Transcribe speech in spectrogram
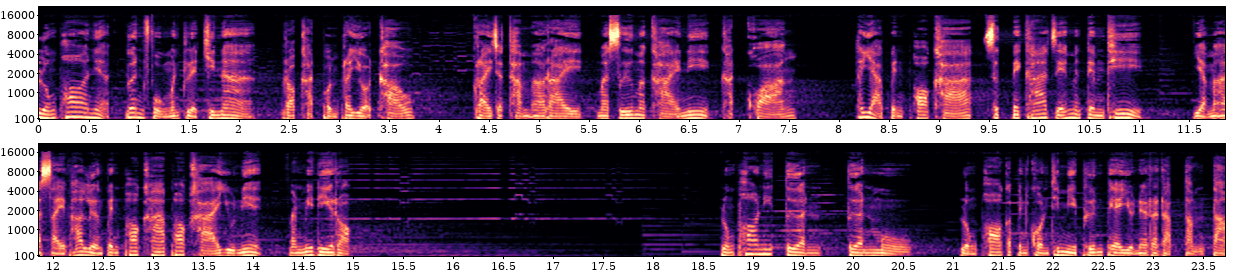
หลวงพ่อเนี่ยเพื่อนฝูงมันเกลียดขี้หน้า เพราะขัดผลประโยชน์เขา ใครจะทำอะไรมาซื้อมาขายนี่ขัดขวาง ถ้าอยากเป็นพ่อค้าศึกไปค้าเสียให้มันเต็มที่ อย่ามาอาศัยผ้าเหลืองเป็นพ่อค้าพ่อขายอยู่เนี่ยมันไม่ดีหรอก หลวงพ่อนี่เตือน เตือนหมู่ หลวงพ่อก็เป็นคนที่มีพื้นเพยอยู่ในระดับต่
